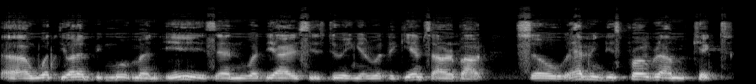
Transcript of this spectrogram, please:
uh, what the Olympic movement is and what the IOC is doing and what the games are about. So having this program kicked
